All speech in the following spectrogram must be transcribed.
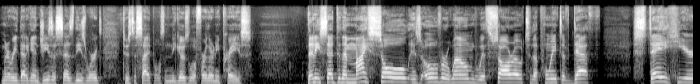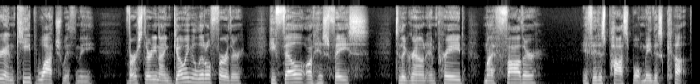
I'm going to read that again. Jesus says these words to his disciples, and he goes a little further and he prays. Then he said to them, My soul is overwhelmed with sorrow to the point of death. Stay here and keep watch with me. Verse 39 Going a little further, he fell on his face to the ground and prayed, My Father, if it is possible, may this cup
